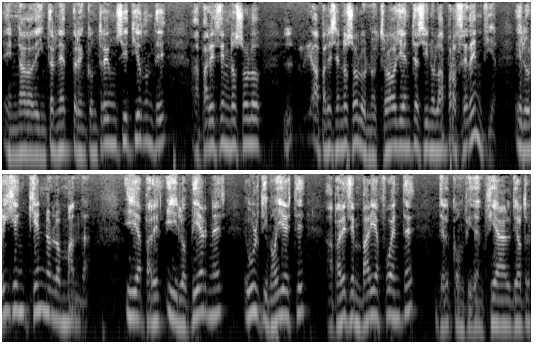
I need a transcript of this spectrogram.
en, nada de internet, pero encontré un sitio donde aparecen no solo aparecen no solo nuestros oyentes, sino la procedencia, el origen, quién nos los manda. Y, apare- y los viernes último y este aparecen varias fuentes del confidencial, de otros,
